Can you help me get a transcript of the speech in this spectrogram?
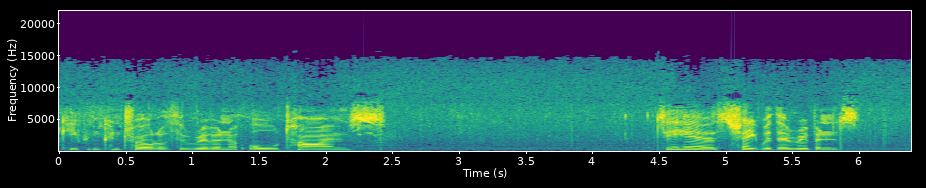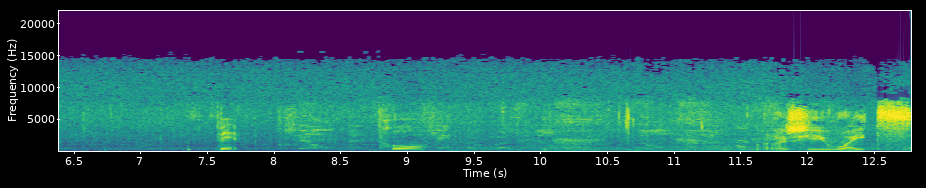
Keeping control of the ribbon at all times. See here, shape with the ribbons. Bit poor. Well, as she waits,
